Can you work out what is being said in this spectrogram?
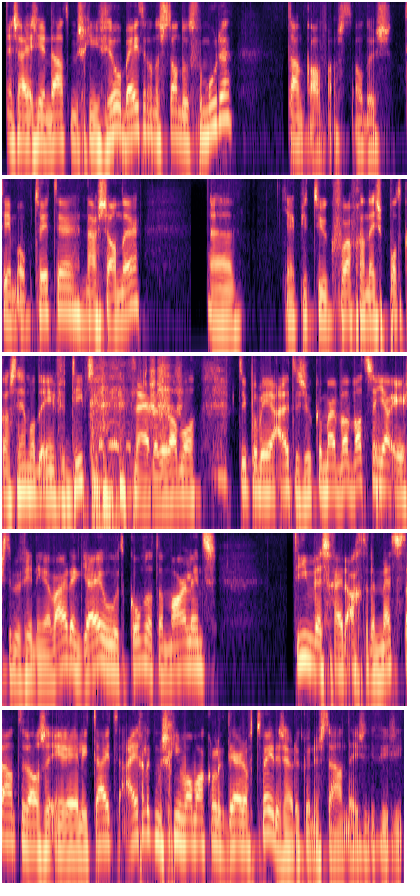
En zijn ze inderdaad misschien veel beter dan de stand doet vermoeden? Dank alvast. Al dus Tim op Twitter naar Sander. Uh, je hebt je natuurlijk voorafgaand deze podcast helemaal erin verdiept. nou ja, we hebben het allemaal natuurlijk proberen uit te zoeken. Maar wat, zijn jouw eerste bevindingen? Waar denk jij hoe het komt dat de Marlins tien wedstrijden achter de Mets staan, terwijl ze in realiteit eigenlijk misschien wel makkelijk derde of tweede zouden kunnen staan in deze divisie?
